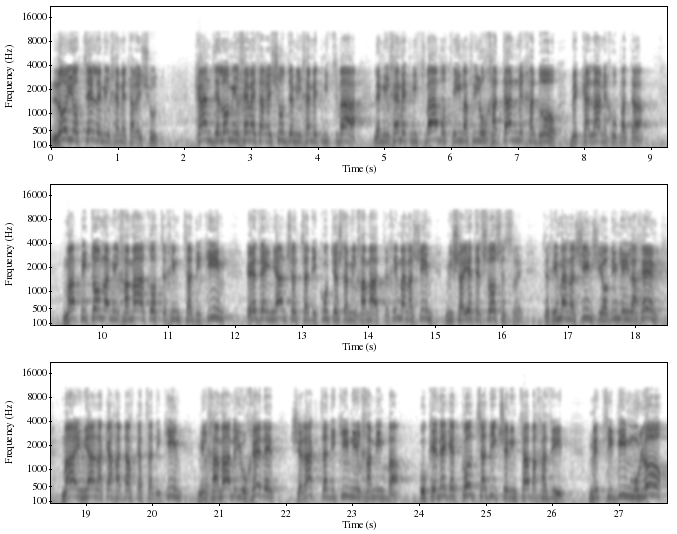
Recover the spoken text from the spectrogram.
לא יוצא למלחמת הרשות. כאן זה לא מלחמת הרשות, זה מלחמת מצווה. למלחמת מצווה מוציאים אפילו חתן מחדרו וכלה מחופתה. מה פתאום למלחמה הזאת צריכים צדיקים? איזה עניין של צדיקות יש למלחמה? צריכים אנשים משייטת 13, צריכים אנשים שיודעים להילחם. מה העניין לקחת דווקא צדיקים? מלחמה מיוחדת שרק צדיקים נלחמים בה. וכנגד כל צדיק שנמצא בחזית מציבים מולו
